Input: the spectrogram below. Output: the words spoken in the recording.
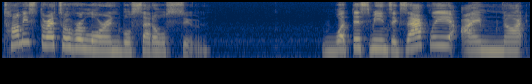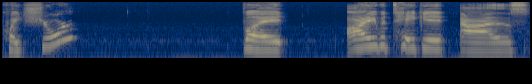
Tommy's threats over Lauren will settle soon. What this means exactly, I'm not quite sure but I would take it as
